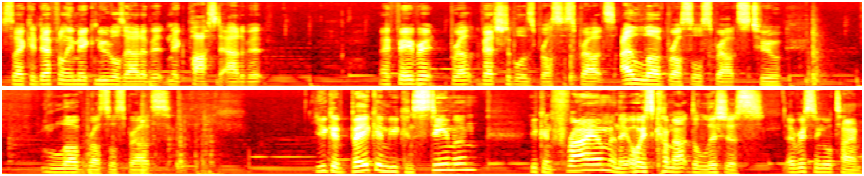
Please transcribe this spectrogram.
So I can definitely make noodles out of it and make pasta out of it. My favorite vegetable is Brussels sprouts. I love Brussels sprouts too. Love Brussels sprouts. You can bake them, you can steam them, you can fry them, and they always come out delicious every single time.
